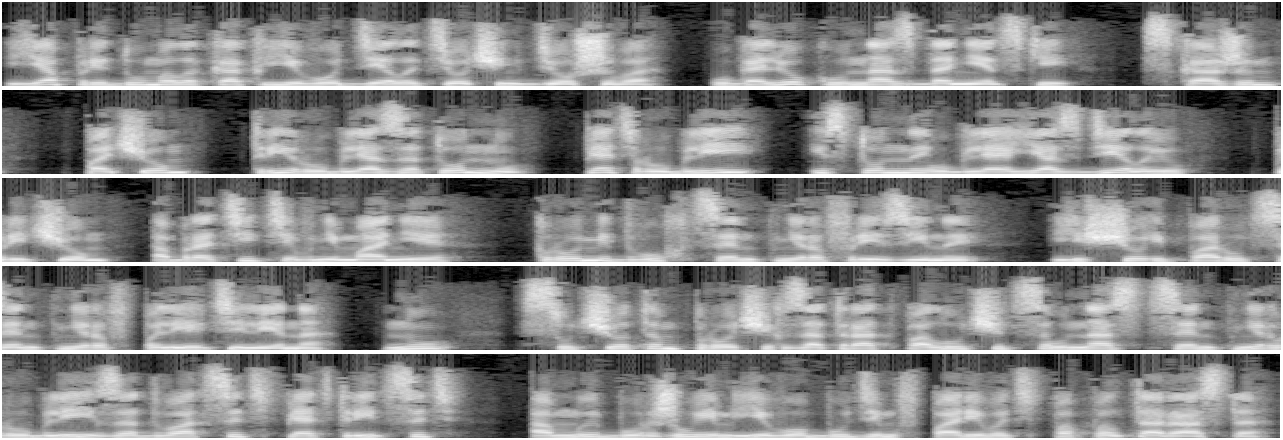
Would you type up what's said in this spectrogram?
я придумала как его делать очень дешево. Уголек у нас донецкий, скажем, почем? 3 рубля за тонну, 5 рублей, из тонны угля я сделаю, причем, обратите внимание, кроме двух центнеров резины, еще и пару центнеров полиэтилена. Ну, с учетом прочих затрат получится у нас центнер рублей за 25-30, а мы буржуям его будем впаривать по полтораста.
